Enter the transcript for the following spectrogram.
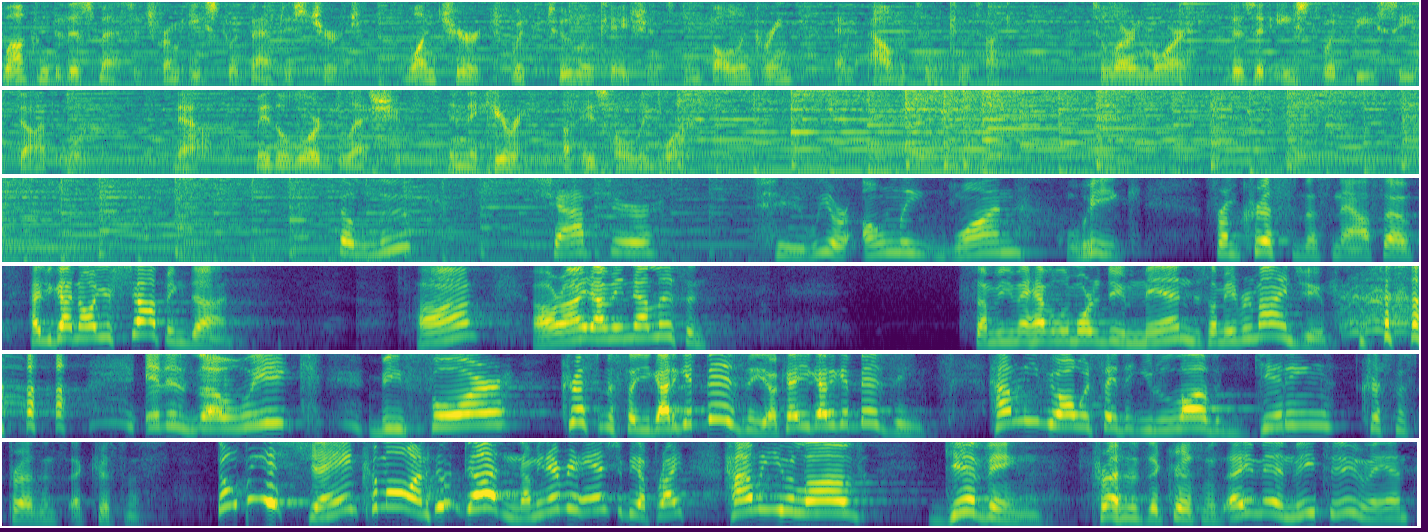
Welcome to this message from Eastwood Baptist Church, one church with two locations in Bowling Green and Alvaton, Kentucky. To learn more, visit eastwoodbc.org. Now, may the Lord bless you in the hearing of His holy word. So, Luke chapter 2. We are only one week from Christmas now. So, have you gotten all your shopping done? Huh? All right. I mean, now listen. Some of you may have a little more to do. Men, just let me remind you. it is the week before Christmas, so you got to get busy, okay? You got to get busy. How many of you all would say that you love getting Christmas presents at Christmas? Don't be ashamed. Come on. Who doesn't? I mean, every hand should be up, right? How many of you love giving presents at Christmas? Amen. Me too, man.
